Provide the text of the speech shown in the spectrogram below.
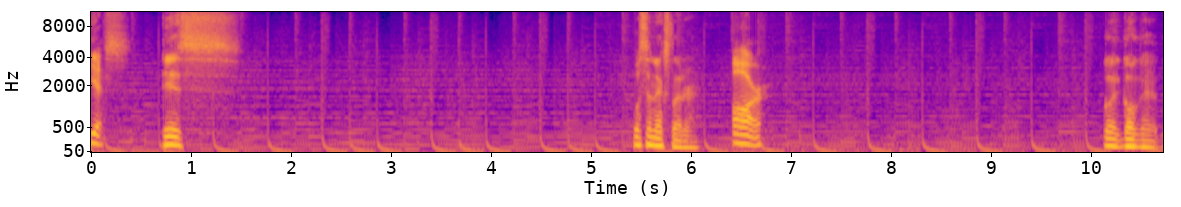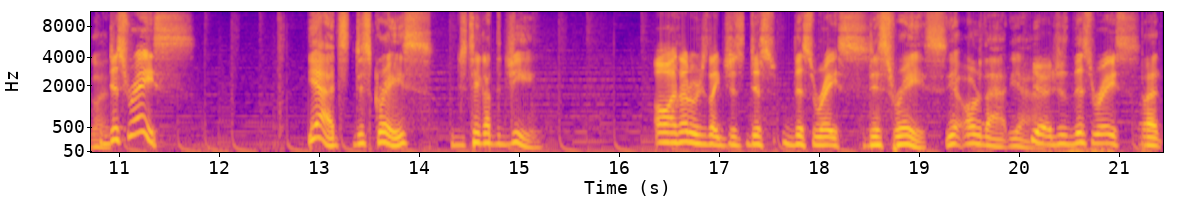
Yes. This. What's the next letter? R. Go ahead. Go ahead. Go ahead. Disrace. Yeah, it's disgrace. Just take out the G. Oh, I thought it was like just dis this race. Disrace. Yeah, or that. Yeah. yeah, just this race. But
